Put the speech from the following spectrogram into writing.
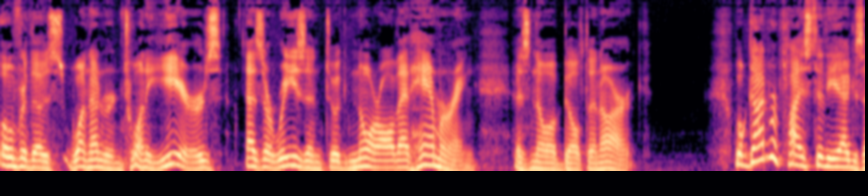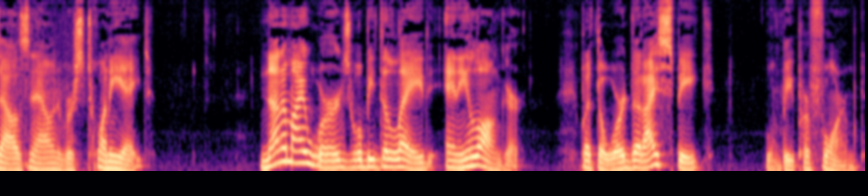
over those 120 years as a reason to ignore all that hammering as Noah built an ark. Well, God replies to the exiles now in verse 28 None of my words will be delayed any longer, but the word that I speak will be performed.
